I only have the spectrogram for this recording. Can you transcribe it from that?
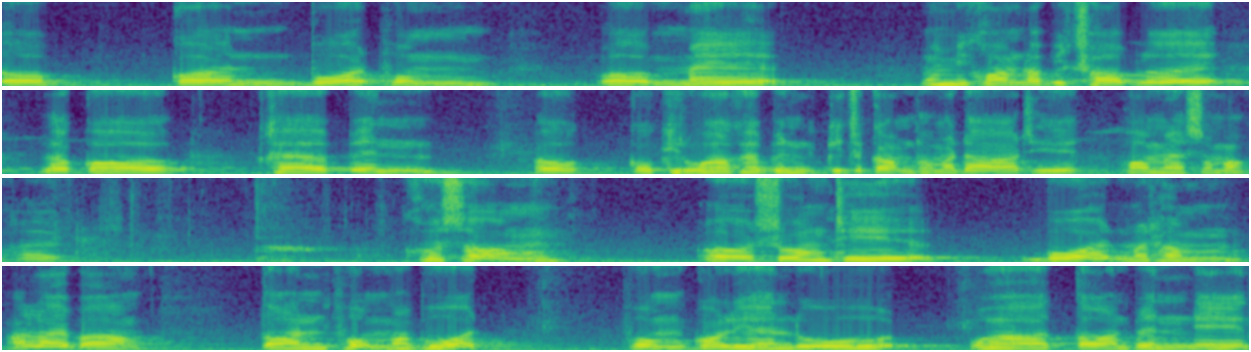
เอ่อก่อนบวชผมเอ่อไม่ไม่มีความรับผิดชอบเลย แล้วก็แค่เป็นเออก็คิดว่าแค่เป็นกิจกรรมธรรมดาที่พ่อแม่สมัครให้ ข้อสองเออช่วงที่บวชมาทำอะไรบ้าง ตอนผมมาบวชผมก็เรียนรู้ ว่าตอนเป็นเนน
